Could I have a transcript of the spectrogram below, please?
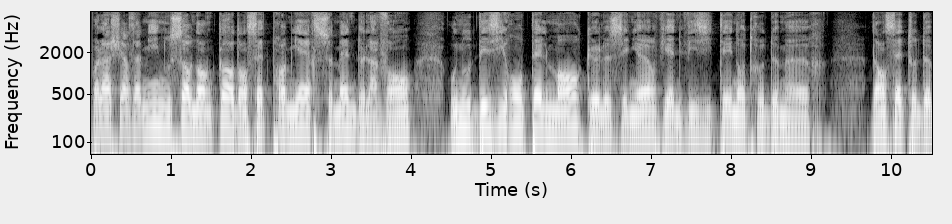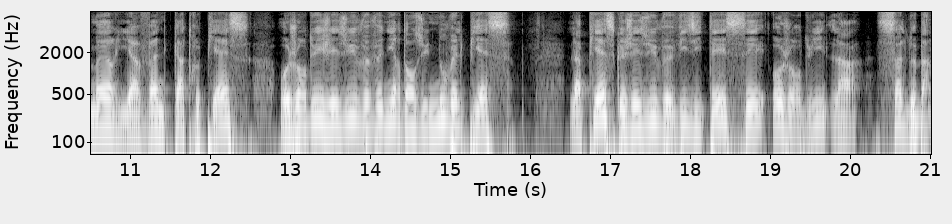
Voilà, chers amis, nous sommes encore dans cette première semaine de l'Avent où nous désirons tellement que le Seigneur vienne visiter notre demeure. Dans cette demeure, il y a 24 pièces. Aujourd'hui, Jésus veut venir dans une nouvelle pièce. La pièce que Jésus veut visiter, c'est aujourd'hui la salle de bain.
